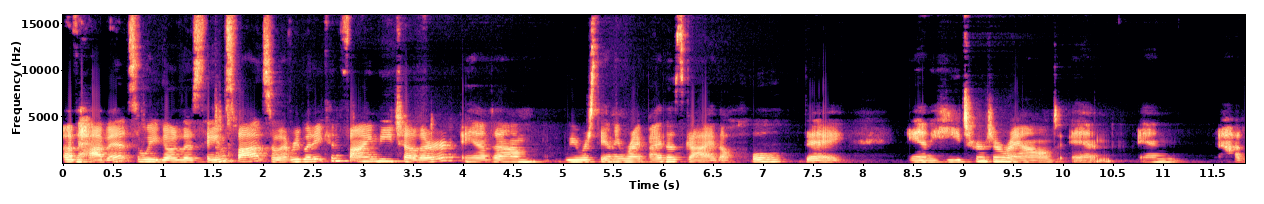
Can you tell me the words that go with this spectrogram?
of habit, so we go to the same spot so everybody can find each other. And um, we were standing right by this guy the whole day, and he turned around and and had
